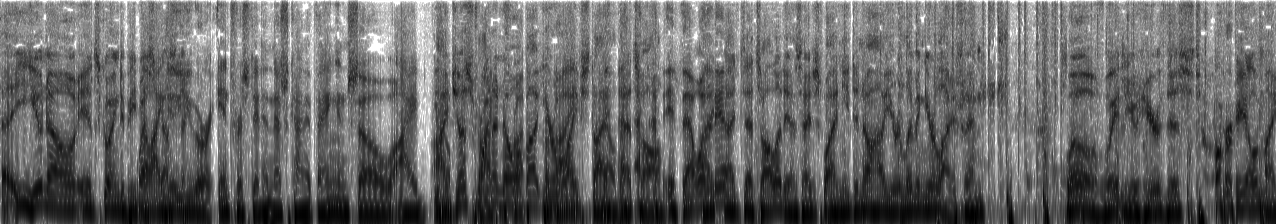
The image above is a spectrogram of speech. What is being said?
Uh, you know it's going to be well. Disgusting. I knew you were interested in this kind of thing, and so I. You know, I just want to know about your lifestyle. That's all. is that what I, it is? I, that's all it is. I just I need to know how you're living your life. And whoa, wait till you hear this story. Oh my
